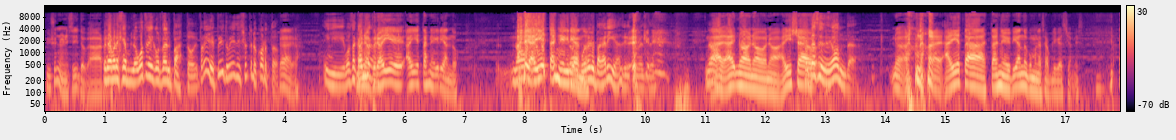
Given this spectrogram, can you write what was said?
Y Yo no necesito cagar. Pero por ejemplo, vos tenés que cortar el pasto. Y por ahí el espíritu viene y yo te lo corto. Claro. Y vos acá Bueno, pero ahí, eh, ahí estás negreando. No, ahí, estás No, negreando. porque no le pagarías directamente. No, Ah, no, no, no, ahí ya... no te de onda. No, no, ahí está, estás negreando como en las aplicaciones.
